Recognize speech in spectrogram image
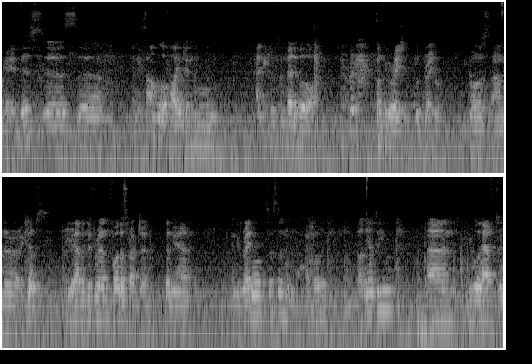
Okay, this is um, an example of how you can do an Eclipse compatible configuration with Gradle. Because under Eclipse, you have a different folder structure than you have the Gradle system. I showed it earlier to you. And you will have to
